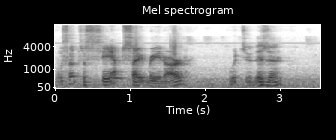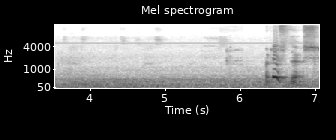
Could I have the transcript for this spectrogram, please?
Well, that's a SAM site radar, which it isn't. What is this?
